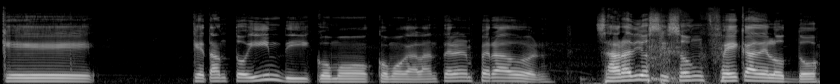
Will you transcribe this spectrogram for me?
que, que tanto Indy como, como Galante el Emperador, sabrá Dios si son feca de los dos.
